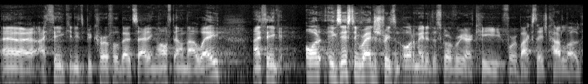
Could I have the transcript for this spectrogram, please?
Uh, I think you need to be careful about setting off down that way. I think existing registries and automated discovery are key for a backstage catalog,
